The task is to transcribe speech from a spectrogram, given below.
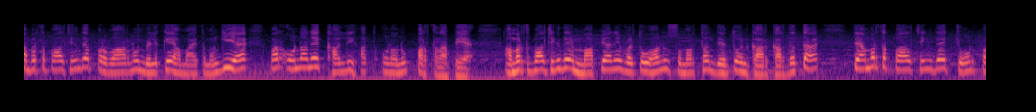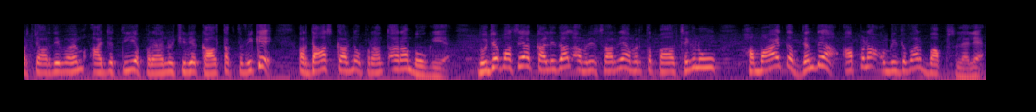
ਅਮਰਤਪਾਲ ਸਿੰਘ ਦੇ ਪਰਿਵਾਰ ਨੂੰ ਮਿਲ ਕੇ ਹਮਾਇਤ ਮੰਗੀ ਹੈ, ਪਰ ਉਹਨਾਂ ਨੇ ਖਾਲੀ ਹੱਥ ਉਹਨਾਂ ਨੂੰ ਪਰਤਣਾ ਪਿਆ ਹੈ। ਅਮਰਤਪਾਲ ਸਿੰਘ ਦੇ ਮਾਪਿਆਂ ਨੇ ਵਲਟੋਹਾ ਨੂੰ ਸਮਰਥਨ ਦੇਣ ਤੋਂ ਇਨਕਾਰ ਕਰ ਦਿੱਤਾ ਹੈ ਤੇ ਅਮਰਤਪਾਲ ਸਿੰਘ ਦੇ ਚੋਣ ਪ੍ਰਚਾਰ ਦੀ ਮੁਹਿੰਮ ਅੱਜ 30 ਅਪ੍ਰੈਲ ਨੂੰ ਸ਼੍ਰੀ ਅਕਾਲ ਤਖਤ ਵਿਖੇ ਅਰਦਾਸ ਕਰਨ ਉਪਰੰਤ ਆਰੰਭ ਹੋ ਗਈ ਹੈ। ਦੂਜੇ ਪਾਸੇ ਅਕਾਲੀ ਦਲ ਅੰਮ੍ਰਿਤਸਰ ਨੇ ਅਮਰਤਪਾਲ ਸਿੰਘ ਨੂੰ ਹਮਾਇਤ ਦਿੰਦਿਆਂ ਆਪਣਾ ਉਮੀਦਵਾਰ ਵਾਪਸ ਲੈ ਲਿਆ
